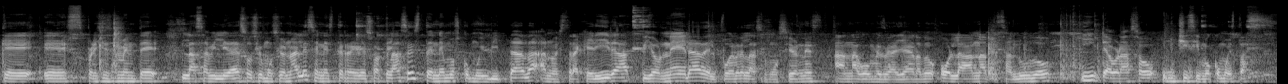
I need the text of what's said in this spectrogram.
que es precisamente las habilidades socioemocionales en este regreso a clases, tenemos como invitada a nuestra querida pionera del poder de las emociones, Ana Gómez Gallardo. Hola Ana, te saludo y te abrazo muchísimo. ¿Cómo estás?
